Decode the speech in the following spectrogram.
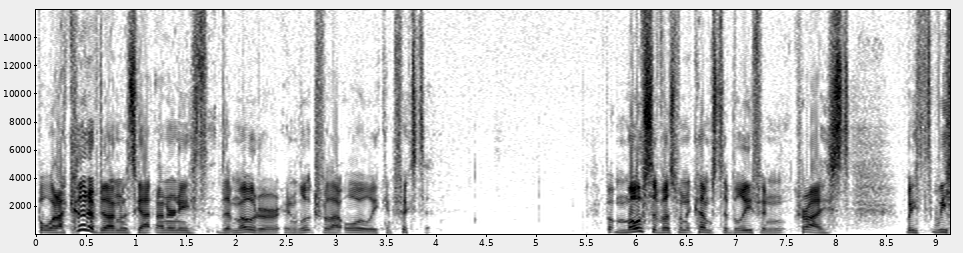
But what I could have done was got underneath the motor and looked for that oil leak and fixed it. But most of us, when it comes to belief in Christ, we, we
